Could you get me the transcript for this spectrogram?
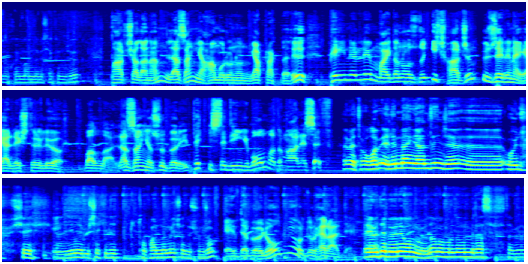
buna koymamda bir sakınca yok. Parçalanan lazanya hamurunun yaprakları peynirli maydanozlu iç harcın üzerine yerleştiriliyor. Vallahi lazanya su böreği pek istediğin gibi olmadı maalesef. Evet elimden geldiğince e, uydu şey yani yine bir şekilde toparlamaya çalışıyorum. Evde böyle olmuyordur herhalde. Evde böyle olmuyordu ama buradanın biraz tabii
